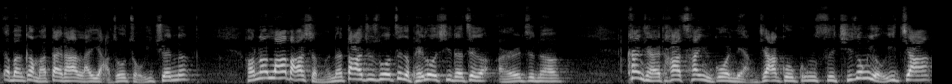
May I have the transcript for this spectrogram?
要不然干嘛带他来亚洲走一圈呢？好，那拉拔什么呢？大家就说这个佩洛西的这个儿子呢。看起来他参与过两家公公司，其中有一家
